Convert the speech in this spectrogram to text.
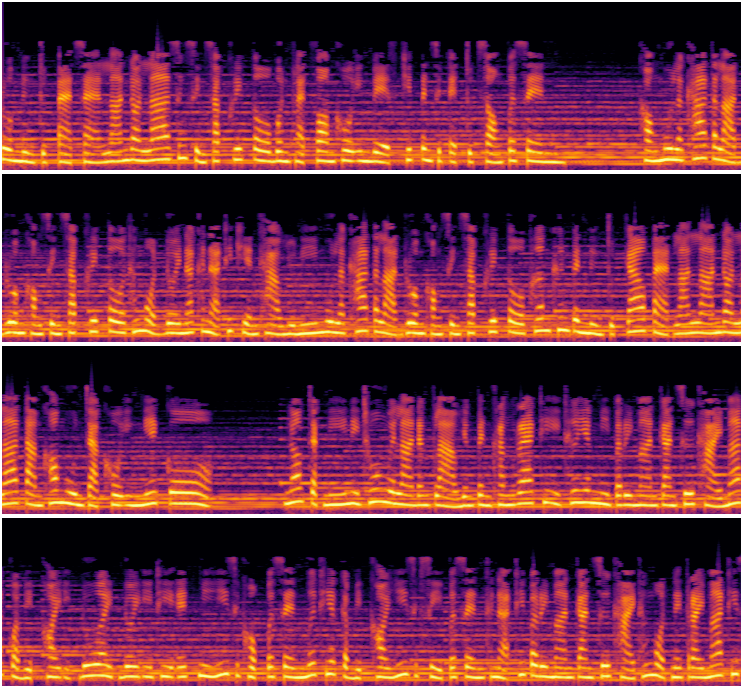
รวม 1.8 แสนล้านดอลลาร์ ซึ่งสินทรัพย์คริปโตบนแพลตฟอร์ม Coinbase คิดเป็น 11.2%ของมูลค่าตลาดรวมของสินทรัพย์คริปโตทั้งหมดโดยณขณะที่เขียนข่าวอยู่นี้มูลค่าตลาดรวมของสินทรัพย์คริปโตเพิ่มขึ้นเป็น 1.98 ล้านล้านดอลลาร์ตามข้อมูลจาก CoinGecko นอกจากนี้ในช่วงเวลาดังกล่าวยังเป็นครั้งแรกที่อีเธอร์ยังมีปริมาณการซื้อขายมากกว่าบิตคอยอีกด้วย โดย ETH มี 26%เมื่อเทียบกับบิตคอย 24%ขณะที่ปริมาณการซื้อขายทั้งหมดในไตรมาสที่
